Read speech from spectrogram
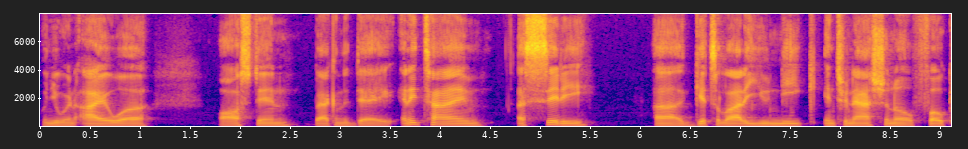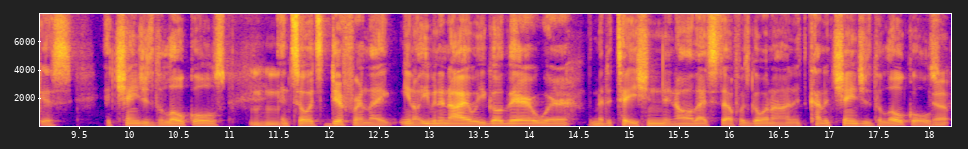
when you were in Iowa, Austin, back in the day. Anytime a city uh, gets a lot of unique international focus, it changes the locals, Mhm. and so it's different. Like you know, even in Iowa, you go there where the meditation and all that stuff was going on. It kind of changes the locals. Yep.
